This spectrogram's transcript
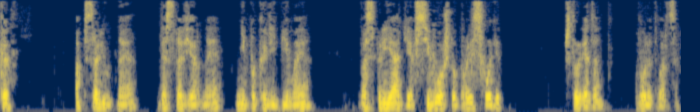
как абсолютное, достоверное, непоколебимое восприятие всего, что происходит, что это воля Творца.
